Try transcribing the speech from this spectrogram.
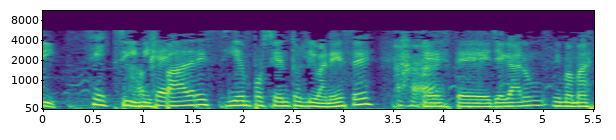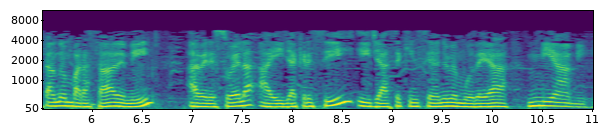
Sí. Sí. Sí, mis padres 100% libaneses. Ajá. Este, llegaron mi mamá estando embarazada de mí a Venezuela, ahí ya crecí y ya hace 15 años me mudé a Miami.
